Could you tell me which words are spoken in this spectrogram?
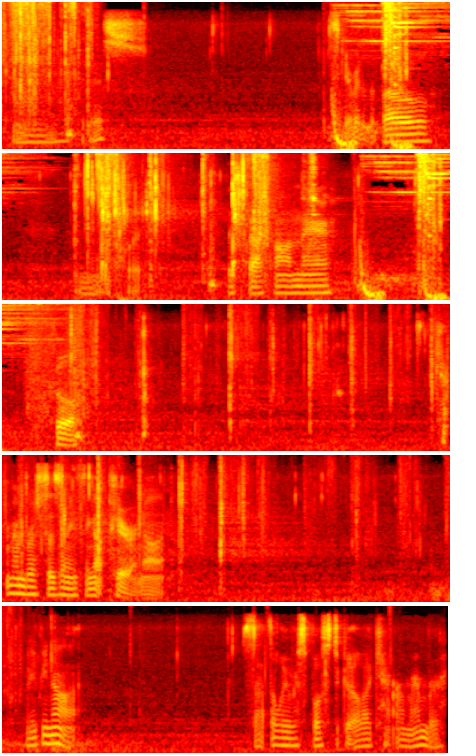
Mm, do this. Let's get rid of the bow. And then we'll put this back on there. Cool. Can't remember if there's anything up here or not. Maybe not. Is that the way we're supposed to go? I can't remember.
